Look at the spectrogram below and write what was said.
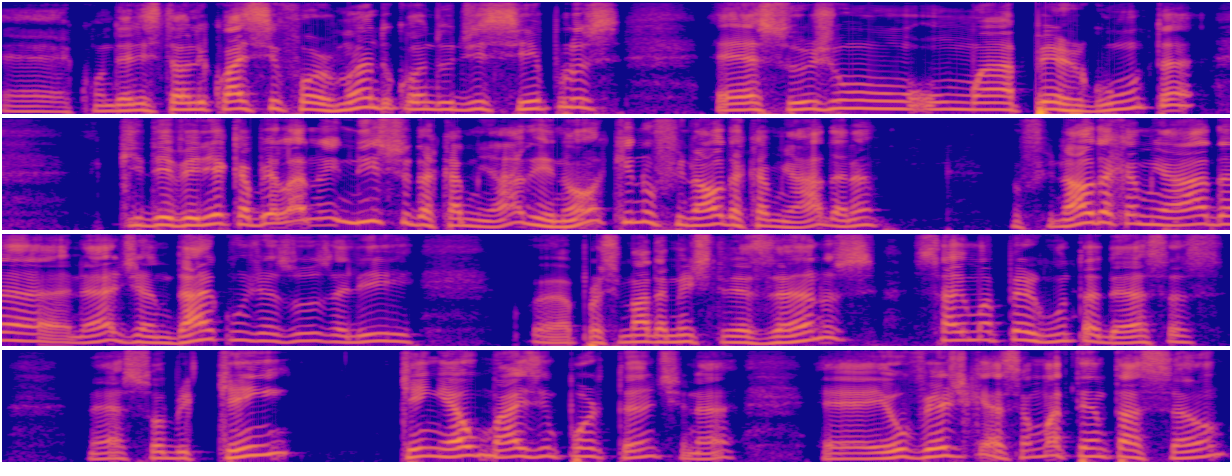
É, quando eles estão ali quase se formando, quando os discípulos é, surge um, uma pergunta que deveria caber lá no início da caminhada e não aqui no final da caminhada, né? No final da caminhada, né, de andar com Jesus ali aproximadamente três anos, sai uma pergunta dessas, né, sobre quem quem é o mais importante, né? É, eu vejo que essa é uma tentação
